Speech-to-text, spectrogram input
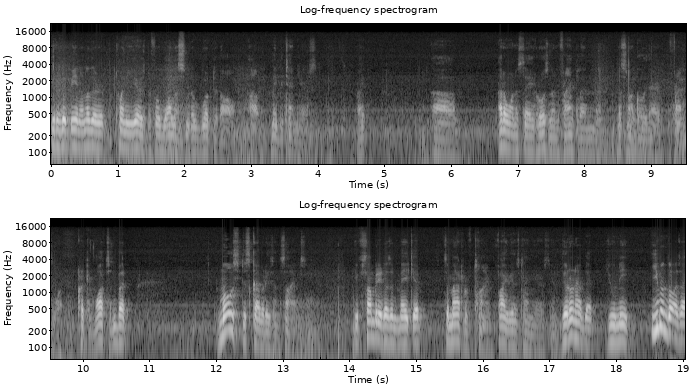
it would have been another 20 years before Wallace would have worked it all out, maybe 10 years, right? Um, I don't want to say Rosalind Franklin, and let's not go there, Crick and Watson, but most discoveries in science, if somebody doesn't make it, it's a matter of time, five years, 10 years. They don't have that unique, even though, as I,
